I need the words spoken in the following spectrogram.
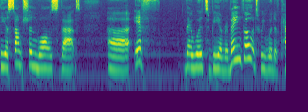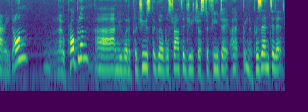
the assumption was that uh, if there were to be a Remain vote, we would have carried on, no problem, uh, and we would have produced the global strategy just a few days, uh, you know, presented it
